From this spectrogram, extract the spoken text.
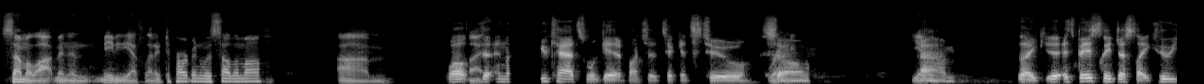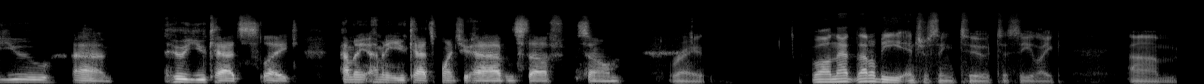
some allotment, and maybe the athletic department would sell them off. Um, well, but- the, and the UCats will get a bunch of tickets too. So yeah, um, like it's basically just like who you um, who UCats like how many how many UCats points you have and stuff. So right. Well, and that that'll be interesting too to see like, um,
